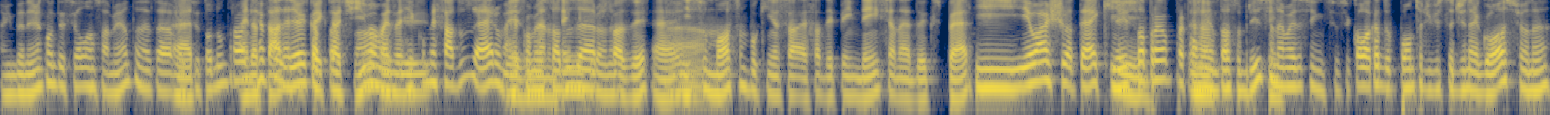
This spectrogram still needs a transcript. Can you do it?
ainda nem aconteceu o lançamento, né? Tá, vai É, ser todo um trabalho ainda de tá refazer nessa a expectativa, mas vai recomeçar do zero vai mesmo, né? Não recomeçar tem do zero, né? fazer. É, Ah. Isso mostra um pouquinho essa, essa dependência, né, do expert. E eu acho até que... E aí, só pra, pra Aham. comentar sobre isso, Sim. né? Mas assim, se você coloca do ponto de vista de negócio, né?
